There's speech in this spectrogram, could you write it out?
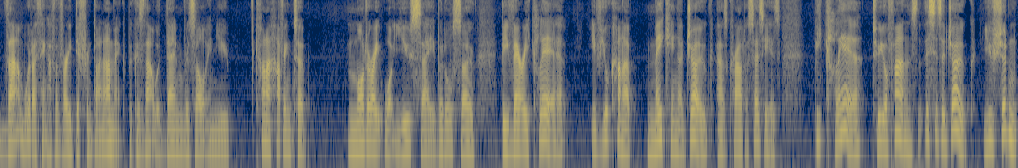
that would, I think, have a very different dynamic because that would then result in you kind of having to moderate what you say, but also be very clear. If you're kind of making a joke, as Crowder says he is, be clear to your fans that this is a joke. You shouldn't,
